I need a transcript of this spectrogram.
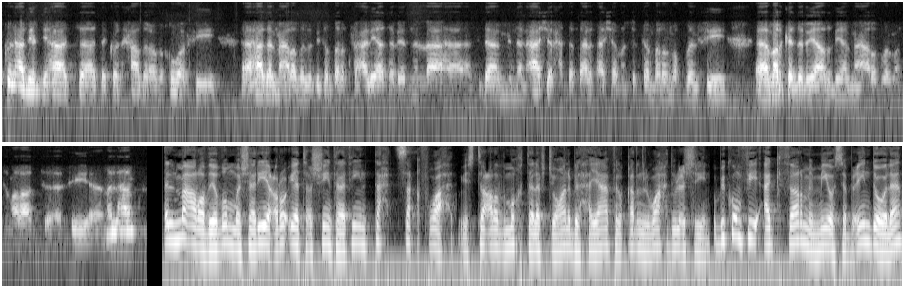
كل هذه الجهات تكون حاضرة بقوة في هذا المعرض الذي تنطلق فعالياته بإذن الله ابتداء من العاشر حتى الثالث عشر من سبتمبر المقبل في مركز الرياض بالمعارض والمؤتمرات في ملهم. المعرض يضم مشاريع رؤية 2030 تحت سقف واحد ويستعرض مختلف جوانب الحياة في القرن الواحد والعشرين وبيكون في أكثر من 170 دولة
